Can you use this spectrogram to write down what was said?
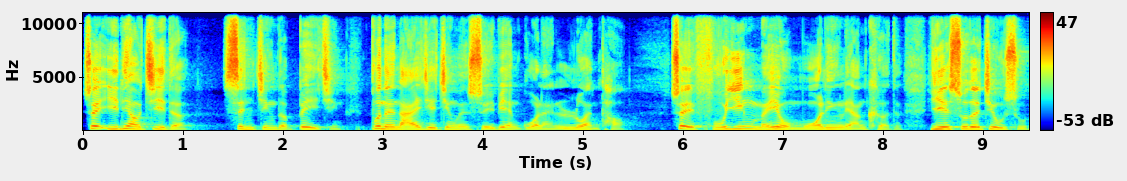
所以一定要记得圣经的背景，不能哪一节经文随便过来乱套。所以福音没有模棱两可的，耶稣的救赎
